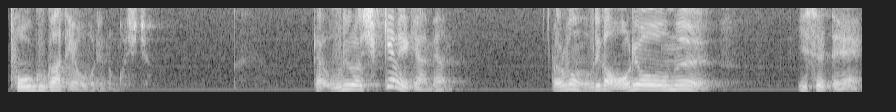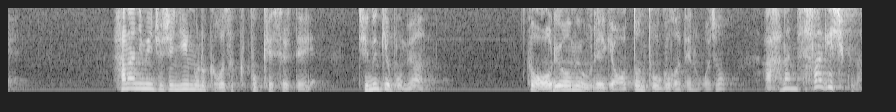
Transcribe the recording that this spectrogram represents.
도구가 되어버리는 것이죠. 그러니까 우리로 쉽게 얘기하면 여러분 우리가 어려움을 있을 때 하나님이 주신 힘으로 그것을 극복했을 때 뒤늦게 보면 그 어려움이 우리에게 어떤 도구가 되는 거죠? 아 하나님 살아계시구나.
